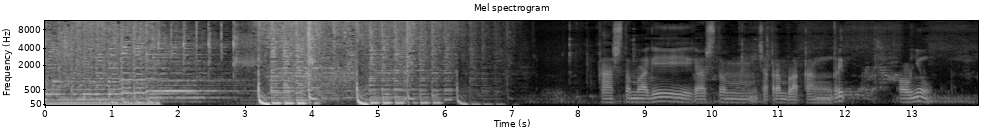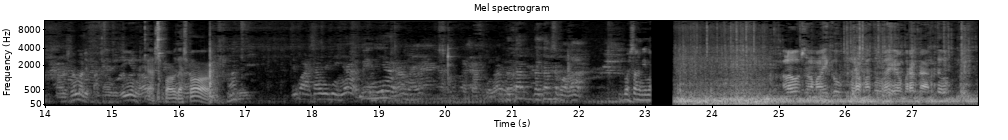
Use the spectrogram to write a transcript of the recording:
custom lagi custom cakram belakang grid. All new. Gaspol gaspol. Halo assalamualaikum warahmatullahi wabarakatuh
